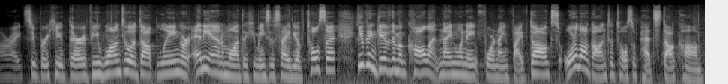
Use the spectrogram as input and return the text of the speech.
All right, super cute there. If you want to adopt Ling or any animal at the Humane Society of Tulsa, you can give them a call at 918-495-DOGS or log on to tulsapets.com.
